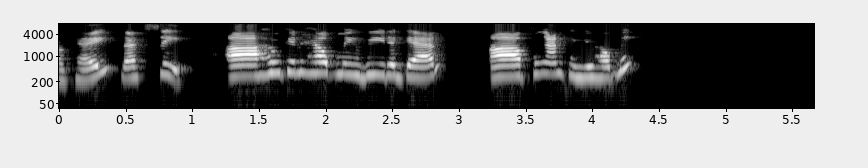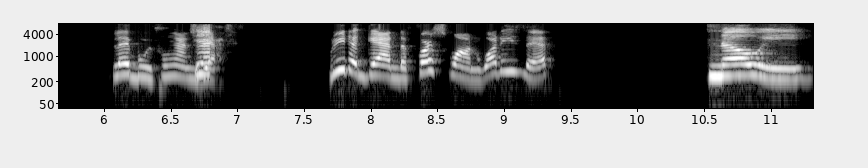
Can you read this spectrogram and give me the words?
okay? Let's see. Uh who can help me read again? Uh Phương Anh can you help me Lê Bùi Phương Anh Yes. yes read again the first one what is it Snowy.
